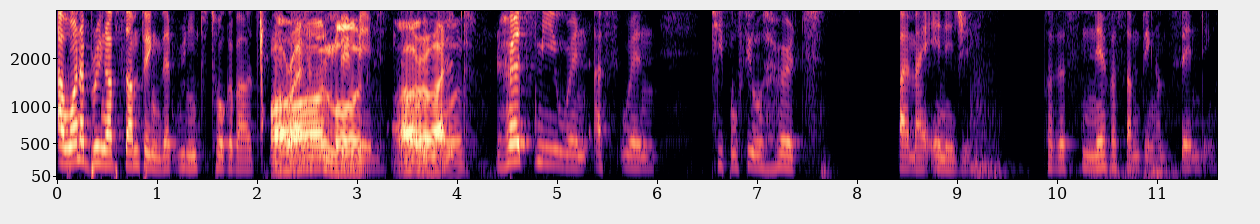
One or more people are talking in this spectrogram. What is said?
I want to bring up something that we need to talk about. All right. As a Lord. female. All right. It hurts me when I f- when people feel hurt by my energy, because it's never something I'm sending.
